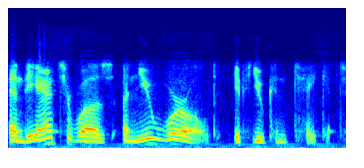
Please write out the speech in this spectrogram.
And the answer was a new world if you can take it.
